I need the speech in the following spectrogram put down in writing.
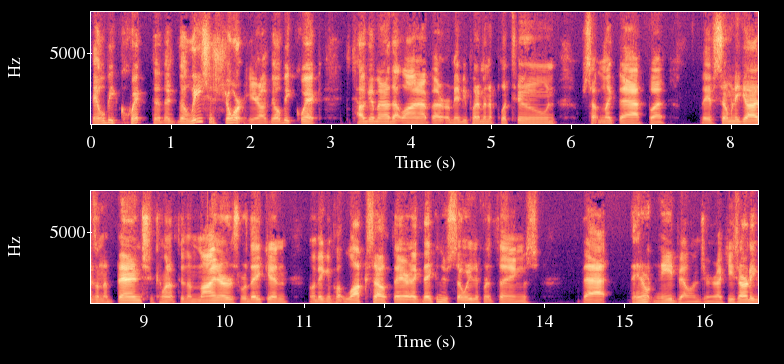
they'll be quick. To, the, the leash is short here. Like they'll be quick to tug him out of that lineup or maybe put him in a platoon or something like that. But they have so many guys on the bench and coming up through the minors where they can, you they can put Lux out there. Like they can do so many different things that they don't need Bellinger. Like he's already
